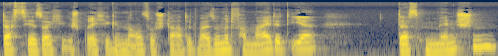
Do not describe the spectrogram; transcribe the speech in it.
dass ihr solche Gespräche genauso startet, weil somit vermeidet ihr, dass Menschen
